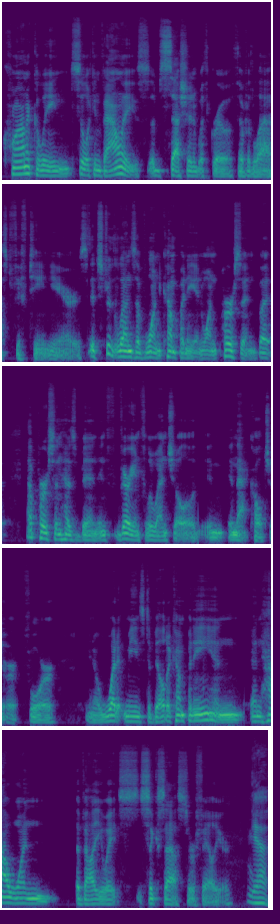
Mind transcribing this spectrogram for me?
chronicling Silicon Valley's obsession with growth over the last 15 years. It's through the lens of one company and one person, but that person has been in, very influential in, in that culture for you know what it means to build a company and and how one evaluates success or failure. Yeah,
